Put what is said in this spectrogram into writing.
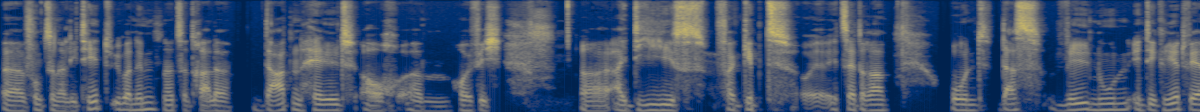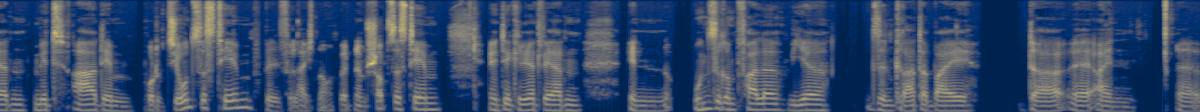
äh, Funktionalität übernimmt, ne, zentrale Daten hält, auch ähm, häufig äh, IDs vergibt äh, etc. Und das will nun integriert werden mit A, dem Produktionssystem, will vielleicht noch mit einem Shop-System integriert werden. In unserem Falle, wir sind gerade dabei, da äh, ein äh,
